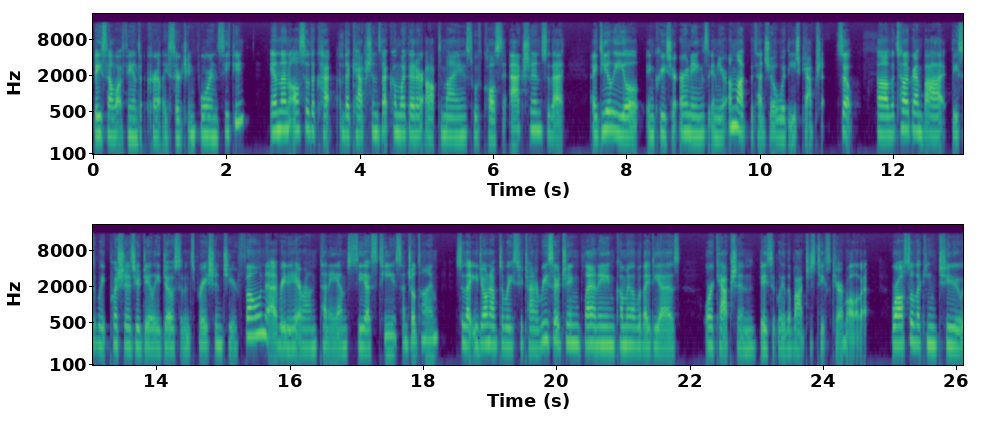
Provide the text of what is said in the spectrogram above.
based on what fans are currently searching for and seeking. And then also the ca- the captions that come with it are optimized with calls to action so that ideally you'll increase your earnings and your unlock potential with each caption. So uh, the Telegram bot basically pushes your daily dose of inspiration to your phone every day around 10 a.m. CST Central Time so that you don't have to waste your time researching, planning, coming up with ideas, or caption. Basically, the bot just takes care of all of it. We're also looking to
